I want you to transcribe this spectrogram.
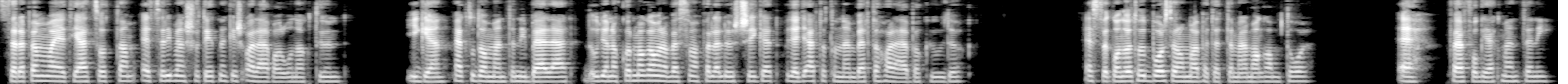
Szerepem, amelyet játszottam, egyszerűen sötétnek és alávalónak tűnt. Igen, meg tudom menteni Bellát, de ugyanakkor magamra veszem a felelősséget, hogy egy ártatlan embert a halálba küldök. Ezt a gondolatot borzalommal vetettem el magamtól. Eh, fel fogják menteni.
